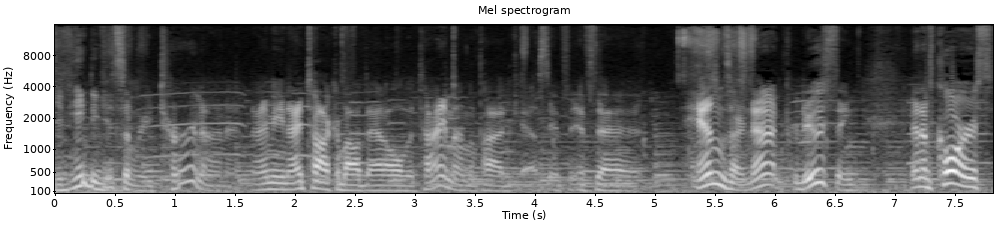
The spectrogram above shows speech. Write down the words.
you need to get some return on it. I mean, I talk about that all the time on the podcast. If, if the hens are not producing, and of course,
